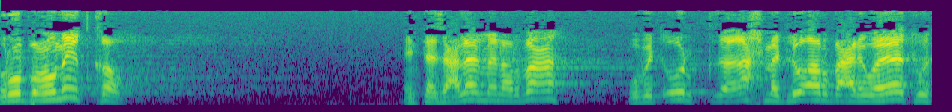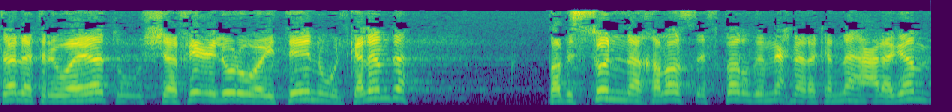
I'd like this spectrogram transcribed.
400 قول. أنت زعلان من أربعة؟ وبتقول أحمد له أربع روايات وثلاث روايات والشافعي له روايتين والكلام ده؟ طب السنة خلاص افترض إن إحنا ركناها على جنب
